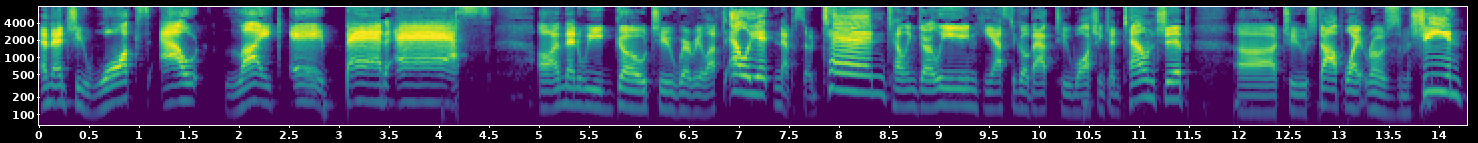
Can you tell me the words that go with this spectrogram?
And then she walks out like a badass. Uh, and then we go to where we left Elliot in episode 10, telling Darlene he has to go back to Washington Township uh, to stop White Rose's machine.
